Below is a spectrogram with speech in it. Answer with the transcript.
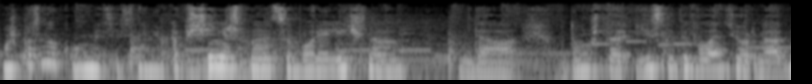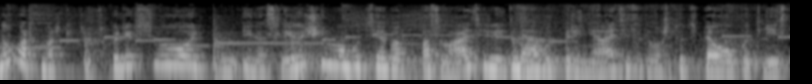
можешь познакомиться с ними. Общение становится более личным. Да, потому что если ты волонтер на одном арт-маркете, скорее всего, и на следующий могут тебя позвать или да. могут принять из-за того, что у тебя опыт есть.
